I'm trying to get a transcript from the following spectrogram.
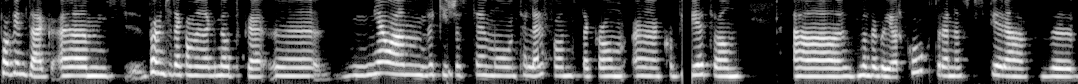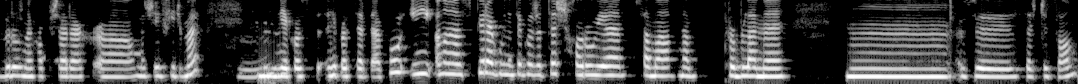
powiem tak, powiem Ci taką anegdotkę. E, miałam jakiś czas temu telefon z taką e, kobietą z Nowego Jorku, która nas wspiera w różnych obszarach naszej firmy mm. jako, jako startupu i ona nas wspiera głównie tego, że też choruje sama na problemy mm, z, z tarczycą.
